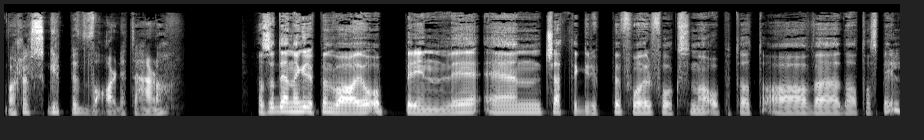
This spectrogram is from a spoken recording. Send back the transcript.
Hva slags gruppe var dette her, da? Altså, denne gruppen var jo opprinnelig en chattegruppe for folk som er opptatt av uh, dataspill.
